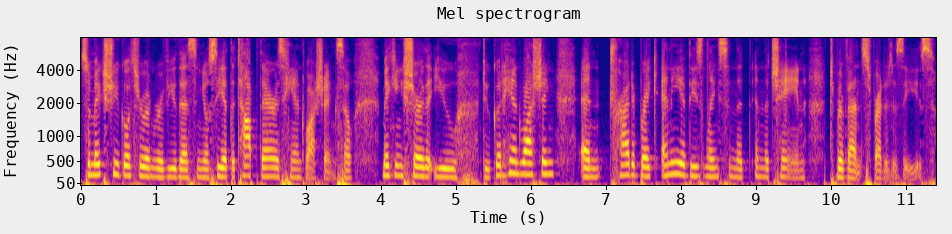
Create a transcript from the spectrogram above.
So make sure you go through and review this, and you'll see at the top there is hand washing. So making sure that you do good hand washing and try to break any of these links in the in the chain to prevent spread of disease.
